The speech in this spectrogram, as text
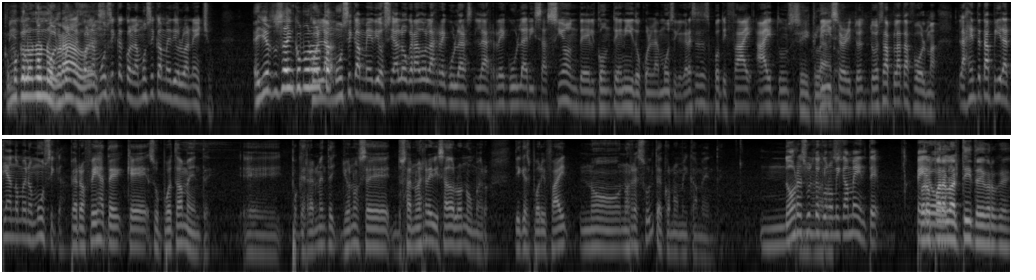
¿Cómo que lo no han Con- con- logrado? Con, la música, con la música medio lo han hecho. Ellos, ¿tú sabes cómo no Con la música medio se ha logrado la, regular, la regularización del contenido con la música. Gracias a Spotify, iTunes, Sí, claro. Deezer y to- toda esa plataforma. La gente está pirateando menos música. Pero fíjate que supuestamente, eh, porque realmente yo no sé, o sea, no he revisado los números, de que Spotify no, no resulta económicamente. No resulta No económicamente, Pero, pero... para los artistas yo creo que...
